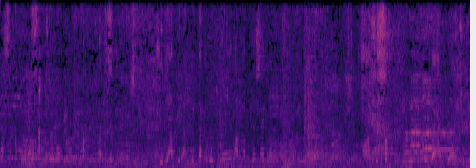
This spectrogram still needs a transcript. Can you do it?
Rasa kerusak gitu loh. nggak bisa diminum sih jadi hampir-hampir tapi untung alhamdulillah saya nggak punya oh, sesek ini itu nggak ada. Jadi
